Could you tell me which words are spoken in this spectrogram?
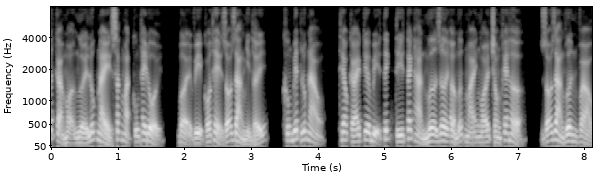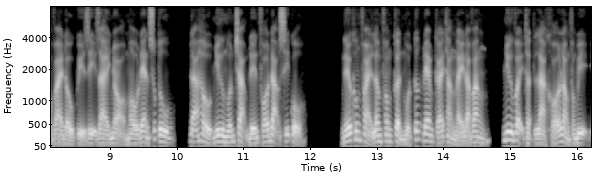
Tất cả mọi người lúc này sắc mặt cũng thay đổi, bởi vì có thể rõ ràng nhìn thấy, không biết lúc nào, theo cái kia bị tích tí tách hàn mưa rơi ở mức mái ngói trong khe hở, rõ ràng vươn vào vài đầu quỷ dị dài nhỏ màu đen xúc tu, đã hầu như muốn chạm đến phó đạo sĩ cổ nếu không phải lâm phong cần một cước đem cái thằng này đa văng, như vậy thật là khó lòng phòng bị.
